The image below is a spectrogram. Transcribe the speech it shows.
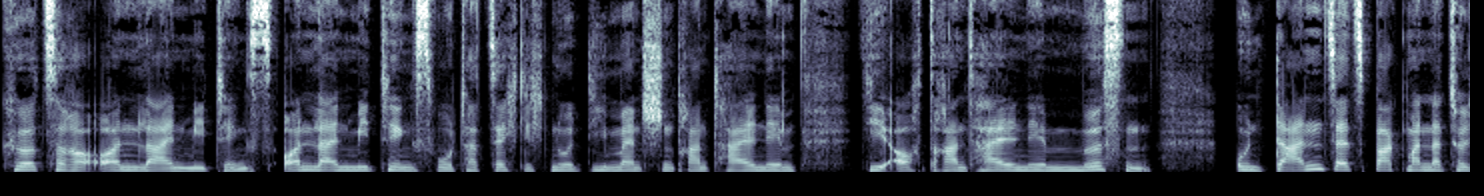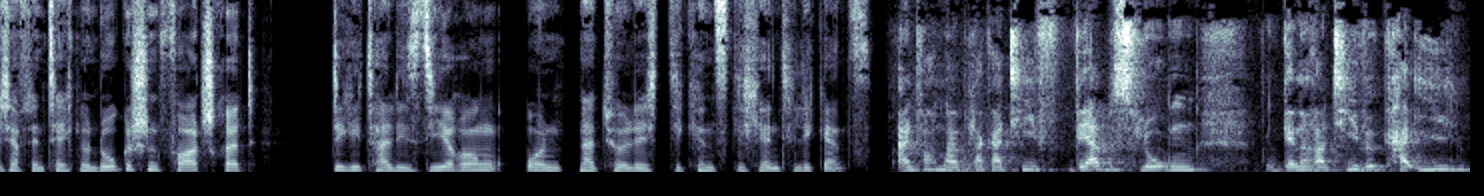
Kürzere Online-Meetings. Online-Meetings, wo tatsächlich nur die Menschen dran teilnehmen, die auch dran teilnehmen müssen. Und dann setzt Backmann natürlich auf den technologischen Fortschritt, Digitalisierung und natürlich die künstliche Intelligenz. Einfach mal plakativ Werbeslogan, generative KI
